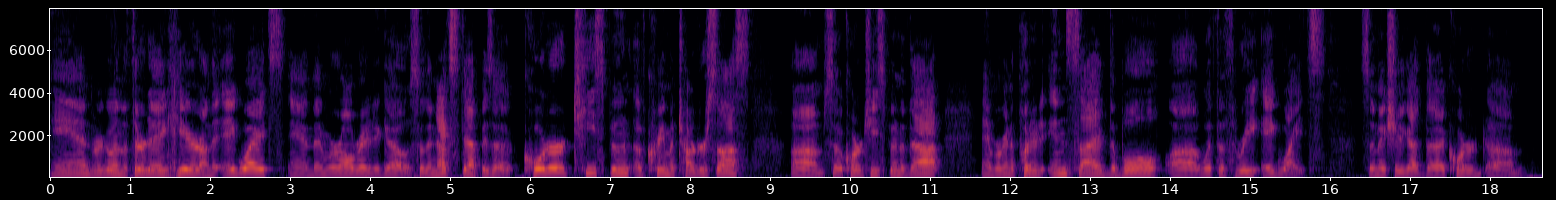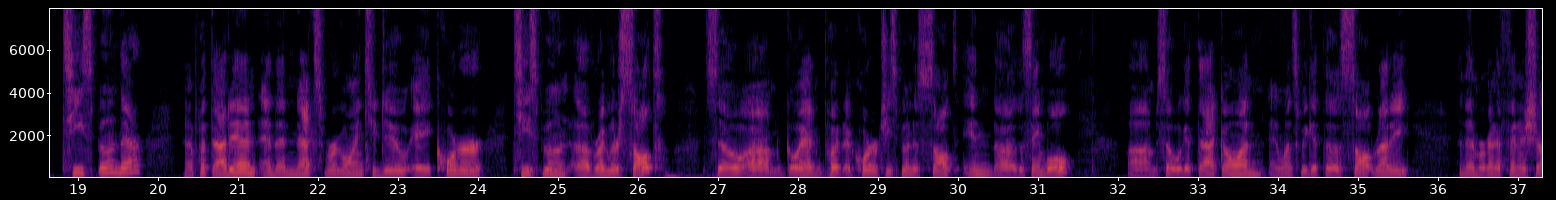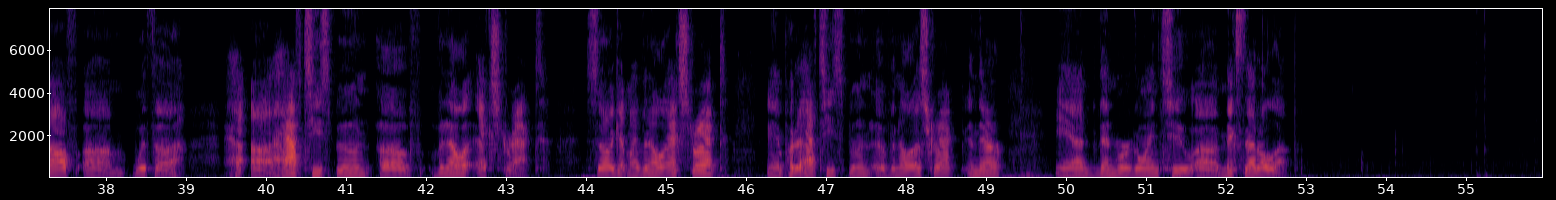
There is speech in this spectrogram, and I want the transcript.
And we're going the third egg here on the egg whites, and then we're all ready to go. So the next step is a quarter teaspoon of cream of tartar sauce. Um, so a quarter teaspoon of that and we're going to put it inside the bowl uh, with the three egg whites. So make sure you got the quarter um, teaspoon there and put that in. And then next we're going to do a quarter teaspoon of regular salt. So um, go ahead and put a quarter teaspoon of salt in uh, the same bowl. Um, so we'll get that going. And once we get the salt ready, and then we're going to finish off um, with a a half teaspoon of vanilla extract. So I get my vanilla extract and put a half teaspoon of vanilla extract in there. And then we're going to uh, mix that all up.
